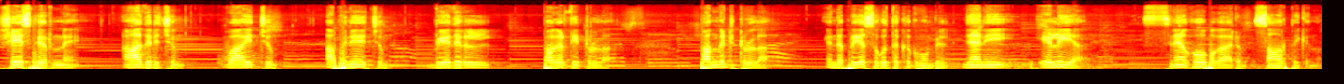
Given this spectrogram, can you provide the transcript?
ഷേക്സ്പിയറിനെ ആദരിച്ചും വായിച്ചും അഭിനയിച്ചും വേദികളിൽ പകർത്തിയിട്ടുള്ള പങ്കിട്ടിട്ടുള്ള എന്റെ പ്രിയ സുഹൃത്തുക്കൾക്ക് മുമ്പിൽ ഞാൻ ഈ എളിയ സ്നേഹോപകാരം സമർപ്പിക്കുന്നു.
